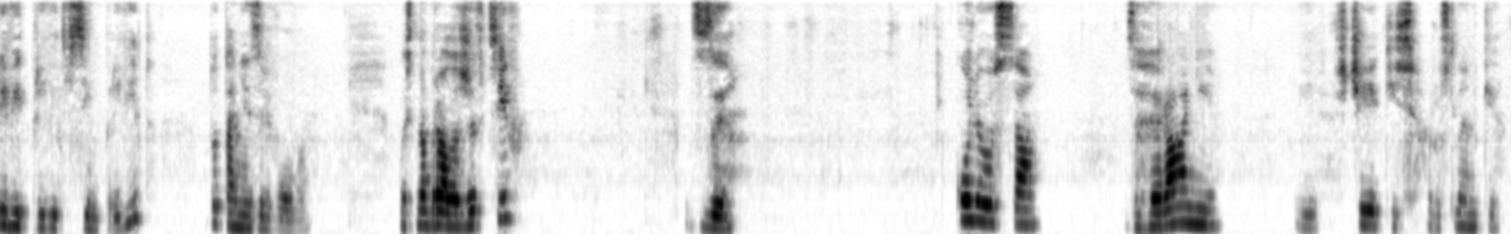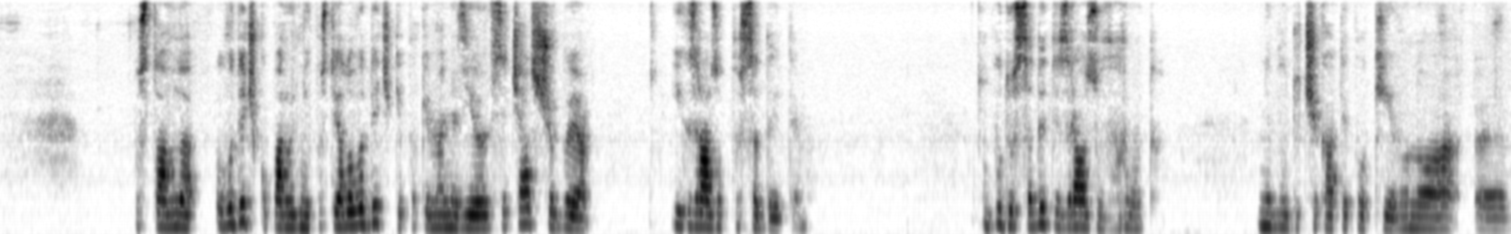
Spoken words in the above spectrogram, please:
Привіт-привіт, всім привіт! Тут Аня зі Львова. Ось набрала живців з коліоса, з герані і ще якісь рослинки. Поставила водичку пару днів, постояла водички, поки в мене з'явився час, щоб їх зразу посадити. Буду садити зразу в ґрунт. Не буду чекати, поки воно е,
